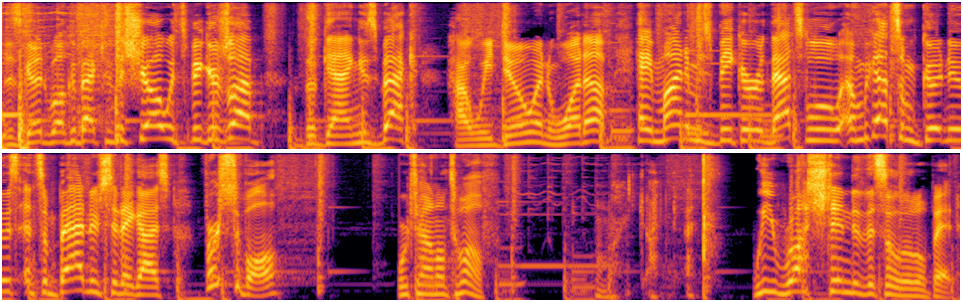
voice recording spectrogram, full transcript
What is good? Welcome back to the show. It's Beaker's Lab. The gang is back. How we doing? What up? Hey, my name is Beaker. That's Lulu, and we got some good news and some bad news today, guys. First of all, we're down on 12. Oh my god. We rushed into this a little bit.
